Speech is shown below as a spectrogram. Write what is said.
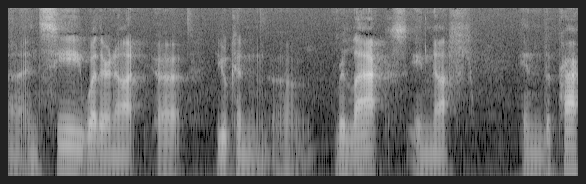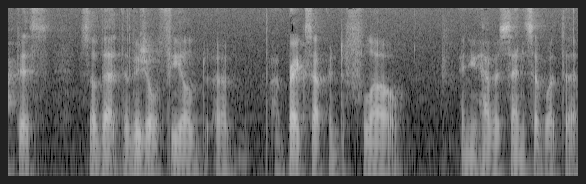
uh, and see whether or not uh, you can uh, relax enough in the practice so that the visual field uh, breaks up into flow and you have a sense of what the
